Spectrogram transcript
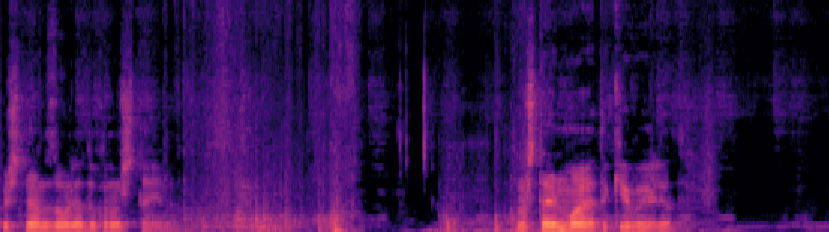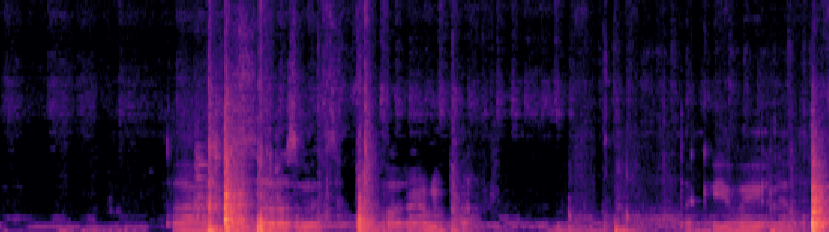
почнемо з огляду кронштейна. Кронштейн має такий вигляд. Так, зараз ми це приберемо. Такий вигляд.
